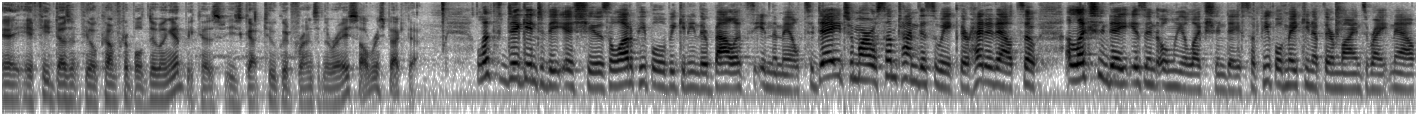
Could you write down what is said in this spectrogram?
Uh, if he doesn't feel comfortable doing it because he's got two good friends in the race, I'll respect that. Let's dig into the issues. A lot of people will be getting their ballots in the mail today, tomorrow, sometime this week. They're headed out. So, election day isn't only election day. So, people making up their minds right now.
